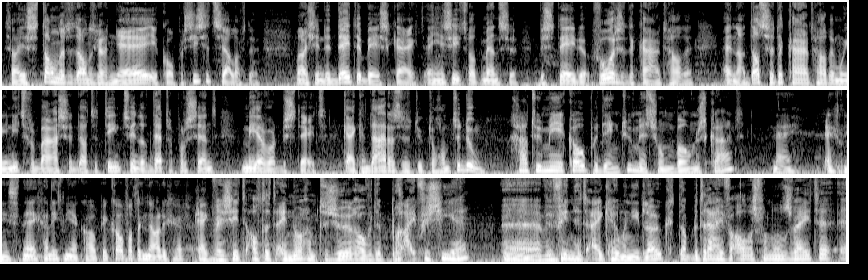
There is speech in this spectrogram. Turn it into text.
zal je standaard het anders zeggen, nee, ik koop precies hetzelfde. Maar als je in de database kijkt en je ziet wat mensen besteden... voor ze de kaart hadden en nadat ze de kaart hadden... moet je niet verbazen dat er 10, 20, 30 procent meer wordt besteed. Kijk, en daar is het natuurlijk toch om te doen. Gaat u meer kopen, denkt u, met zo'n bonuskaart? Nee, echt niet. Nee, ik ga niet meer kopen. Ik koop wat ik nodig heb. Kijk, we zitten altijd enorm te zeuren over de privacy, hè? Uh, we vinden het eigenlijk helemaal niet leuk dat bedrijven alles van ons weten. Uh,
